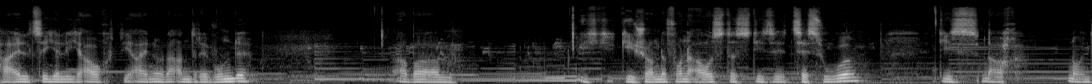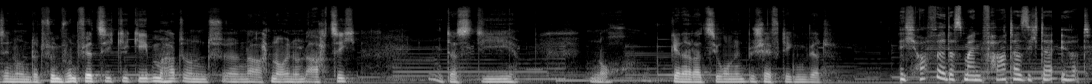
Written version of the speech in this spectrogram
heilt sicherlich auch die eine oder andere Wunde. Aber ich gehe schon davon aus, dass diese Zäsur, die es nach 1945 gegeben hat und äh, nach 89, dass die noch Generationen beschäftigen wird. Ich hoffe, dass mein Vater sich da irrt.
